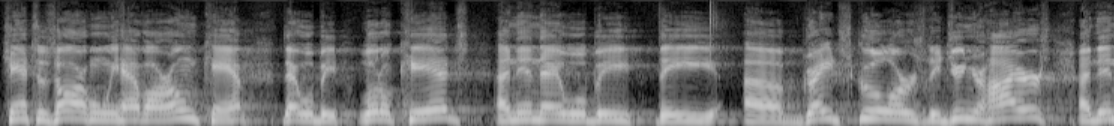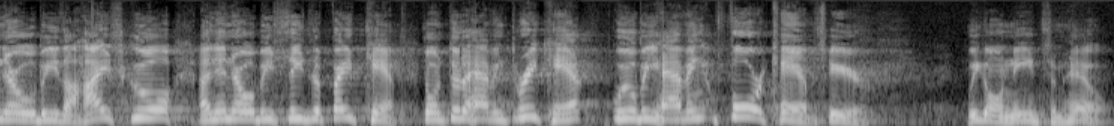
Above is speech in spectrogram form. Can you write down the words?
Chances are, when we have our own camp, there will be little kids, and then there will be the uh, grade schoolers, the junior hires, and then there will be the high school, and then there will be Seeds of Faith camp. So instead of having three camps, we will be having four camps here. We're going to need some help.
